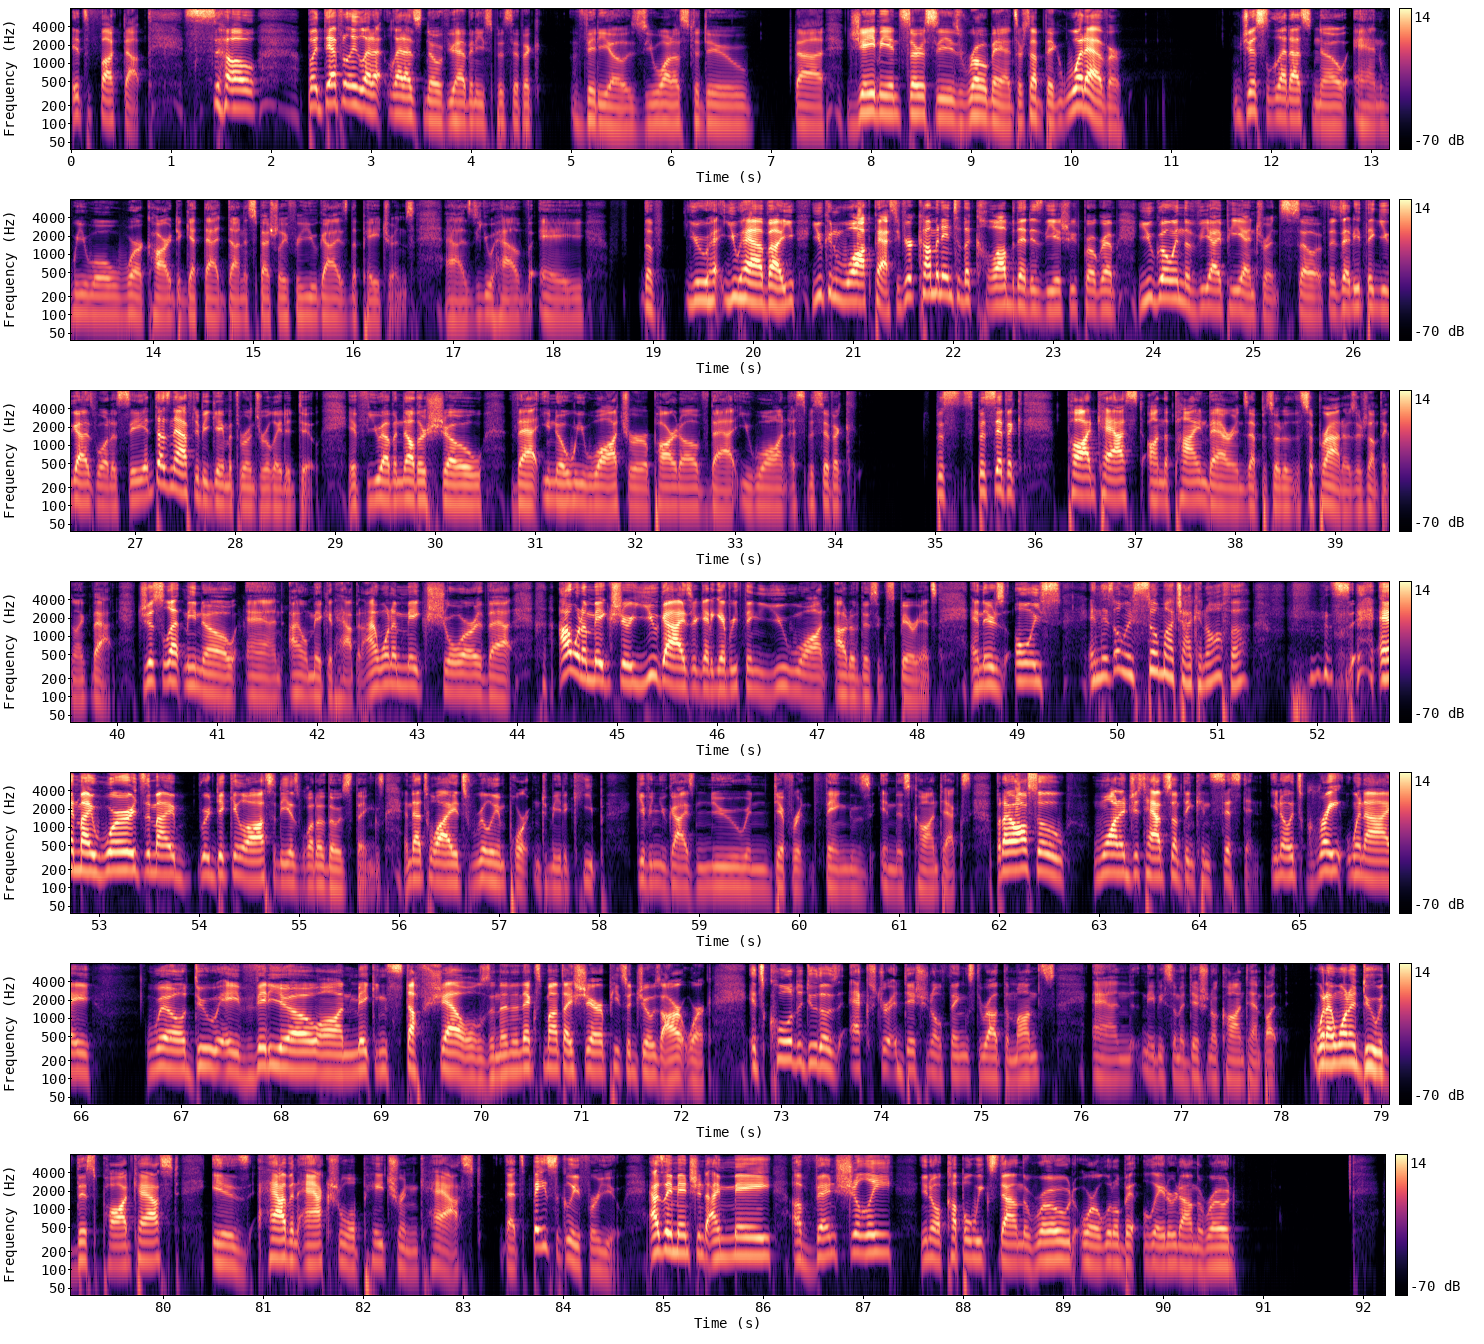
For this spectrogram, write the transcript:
it's fucked up. So, but definitely let let us know if you have any specific videos you want us to do. Uh, Jaime and Cersei's romance or something, whatever. Just let us know, and we will work hard to get that done, especially for you guys, the patrons, as you have a the you you have uh, you, you can walk past. If you're coming into the club that is the issues program you go in the vip entrance. So if there's anything you guys want to see it doesn't have to be game of thrones related too. If you have another show that you know we watch or are a part of that you want a specific specific podcast on the Pine Barrens episode of The Sopranos or something like that. Just let me know and I will make it happen. I want to make sure that I want to make sure you guys are getting everything you want out of this experience. And there's only and there's only so much I can offer. and my words and my ridiculosity is one of those things. And that's why it's really important to me to keep giving you guys new and different things in this context. But I also want to just have something consistent. You know, it's great when I will do a video on making stuffed shells and then the next month I share a piece of Joe's artwork. It's cool to do those extra additional things throughout the months and maybe some additional content, but what I want to do with this podcast is have an actual patron cast that's basically for you. As I mentioned, I may eventually, you know, a couple weeks down the road or a little bit later down the road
